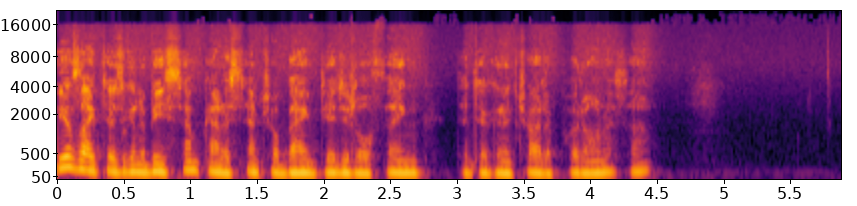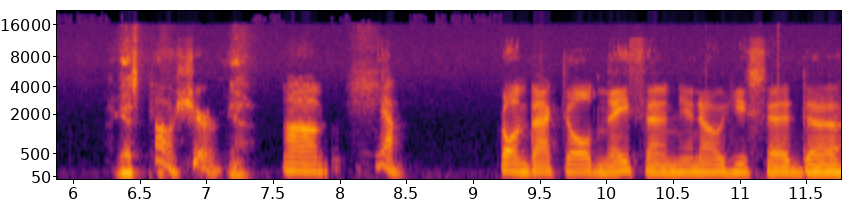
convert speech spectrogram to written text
feels like there's going to be some kind of central bank digital thing that they're going to try to put on us, huh? I guess. Oh, sure. Yeah. Um, yeah. Going back to old Nathan, you know, he said, uh,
